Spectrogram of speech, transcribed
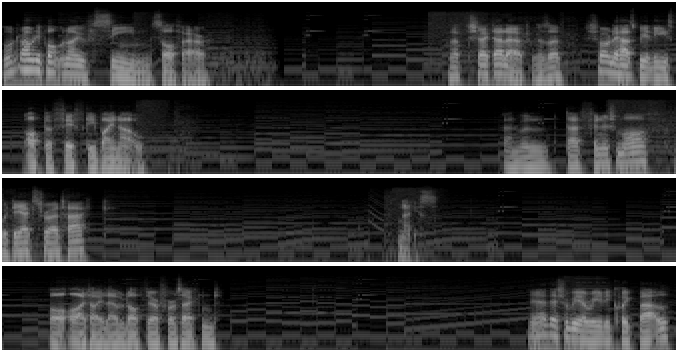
I wonder how many Pokemon I've seen so far. I'll have to check that out because I've surely has to be at least up to 50 by now. And will that finish him off with the extra attack? Nice. Oh, oh, I thought I leveled up there for a second. Yeah, this should be a really quick battle.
